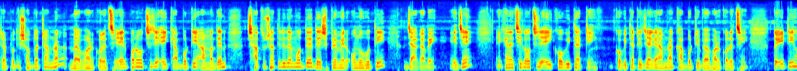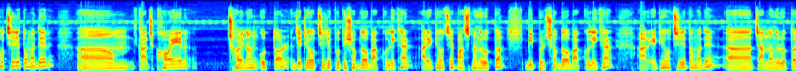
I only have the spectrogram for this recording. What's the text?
এটার প্রতিশব্দটা আমরা ব্যবহার করেছি। এরপরে হচ্ছে যে এই কাব্যটি আমাদের ছাত্রছাত্রীদের মধ্যে দেশপ্রেমের অনুভূতি জাগাবে। এই যে এখানে ছিল হচ্ছে যে এই কবিতাটি, কবিতাটির জায়গায় আমরা কাব্যটি ব্যবহার করেছি। তো এটি হচ্ছে যে তোমাদের কাজ ক্ষয়ের ছয় নং উত্তর, যেটি হচ্ছে যে প্রতিশব্দ ও বাক্য লেখার, আর এটি হচ্ছে পাঁচ নংয়ের উত্তর, বিপরীত শব্দ ও বাক্য লেখার, আর এটি হচ্ছে যে তোমাদের চার নংয়ের উত্তর,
